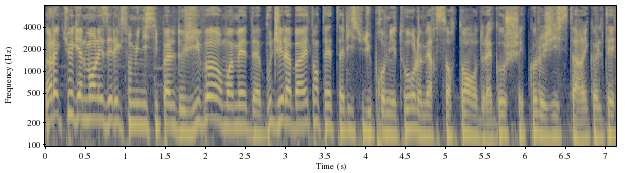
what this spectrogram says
Dans l'actu également les élections municipales de Givor. Mohamed Boudjelaba est en tête à l'issue du premier tour. Le maire sortant de la gauche écologiste a récolté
